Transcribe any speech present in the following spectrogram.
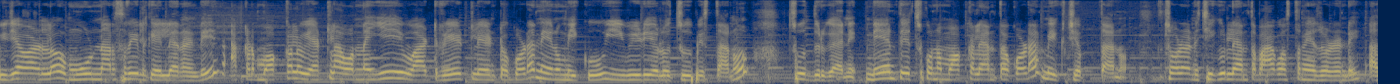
విజయవాడలో మూడు నర్సరీలకు వెళ్ళానండి. అక్కడ మొక్కలు ఎట్లా ఉన్నాయి వాటి రేట్లు ఏంటో కూడా నేను మీకు ఈ వీడియోలో చూపిస్తాను. చూద్దురు కానీ నేను తెచ్చుకున్న మొక్కలు ఎంతో కూడా మీకు చెప్తాను. చూడండి చిగుర్లు ఎంత బాగా వస్తున్నాయో చూడండి ఆ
